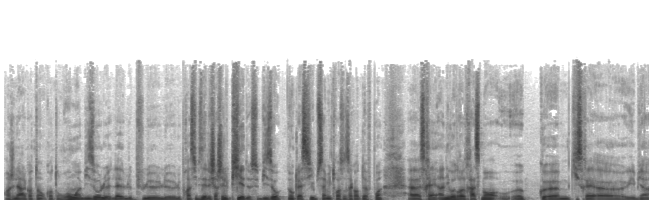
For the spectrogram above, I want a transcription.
En général, quand on, quand rompt un biseau, le, principe, c'est d'aller chercher le pied de ce biseau. Donc la cible, 5359 points, euh, serait un niveau de retracement euh, qui serait eh bien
